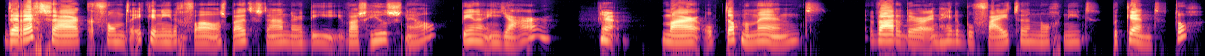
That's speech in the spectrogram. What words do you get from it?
de rechtszaak vond ik in ieder geval als buitenstaander, die was heel snel, binnen een jaar. ja. Maar op dat moment waren er een heleboel feiten nog niet bekend, toch?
